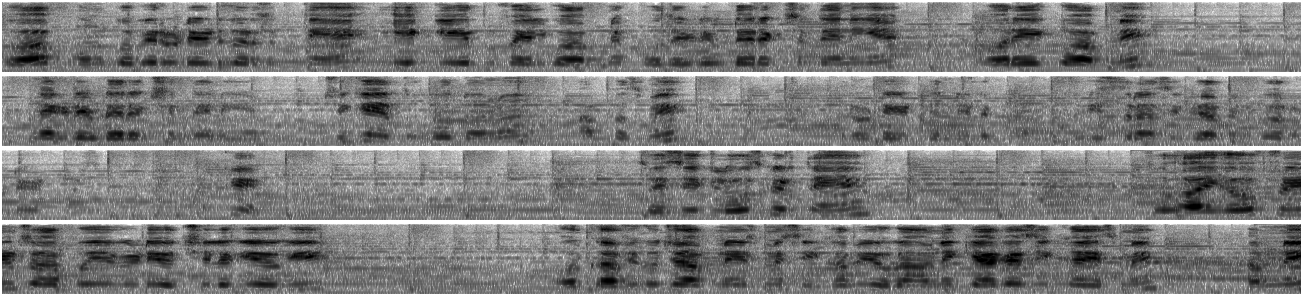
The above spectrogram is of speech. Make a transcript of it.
तो आप उनको भी रोटेट कर सकते हैं। एक गियर प्रोफ़ाइल को आपने पॉजिटिव डायरेक्शन देनी है और एक को आपने नेगेटिव डायरेक्शन देनी है। ठीक है? तो वो दोनों आपस में रोटेट करने लगते हैं। तो इस तरह से भी आप इनको रोटेट कर सकते हैं। ओके तो इसे क्लोज करते हैं। तो आई होप फ्रेंड्स आपको ये वीडियो अच्छी लगी होगी। और काफ़ी कुछ आपने इसमें सीखा भी होगा। हमने क्या क्या सीखा है इसमें? हमने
